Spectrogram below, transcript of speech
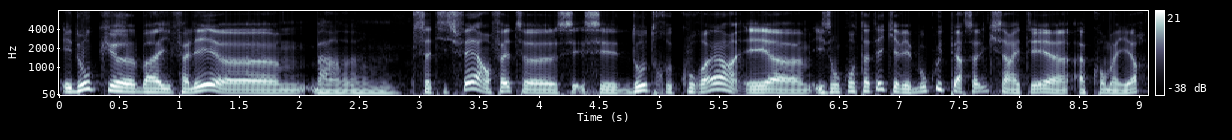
et donc, euh, bah, il fallait euh, bah, satisfaire en fait euh, c'est d'autres coureurs. Et ils ont constaté qu'il y avait beaucoup de personnes qui s'arrêtaient à, Courmayeur.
